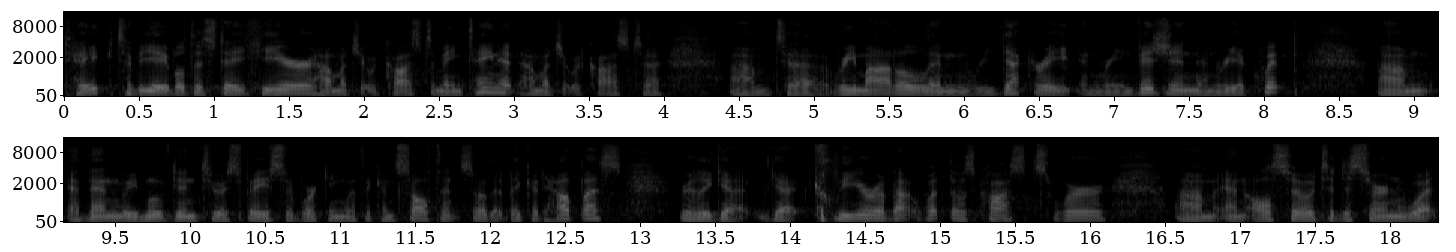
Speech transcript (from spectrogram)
take to be able to stay here, how much it would cost to maintain it, how much it would cost to, um, to remodel and redecorate and re-envision and re-equip. Um, and then we moved into a space of working with a consultant so that they could help us really get, get clear about what those costs were um, and also to discern what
